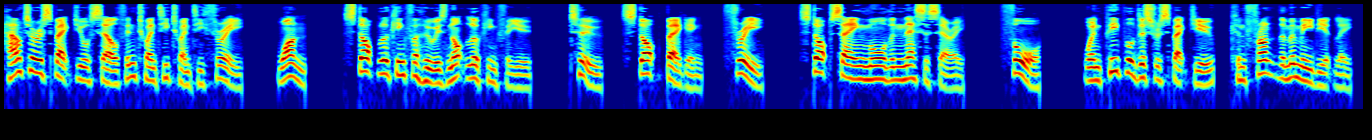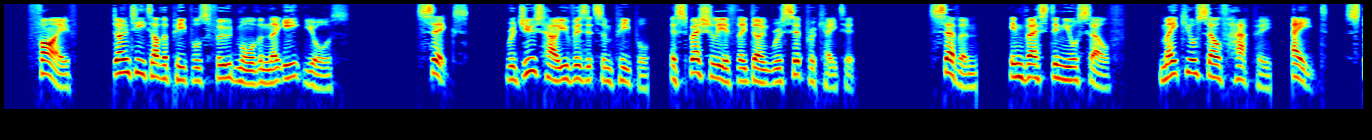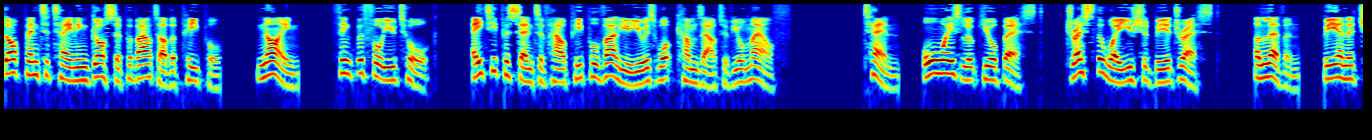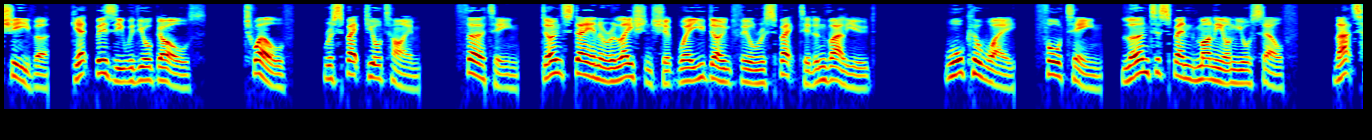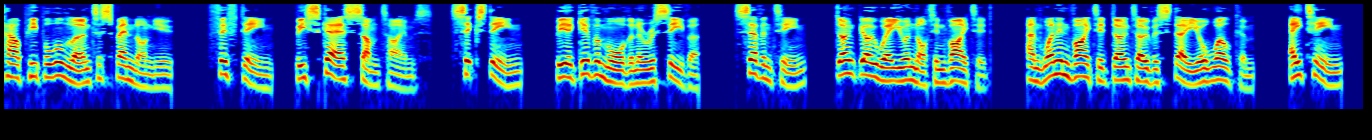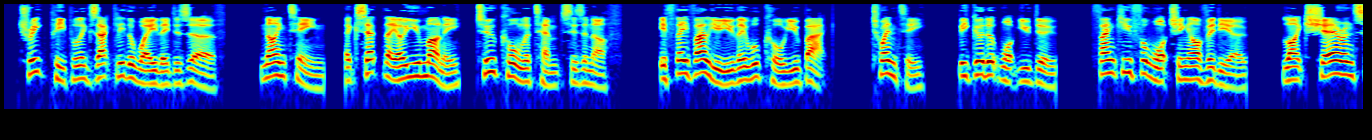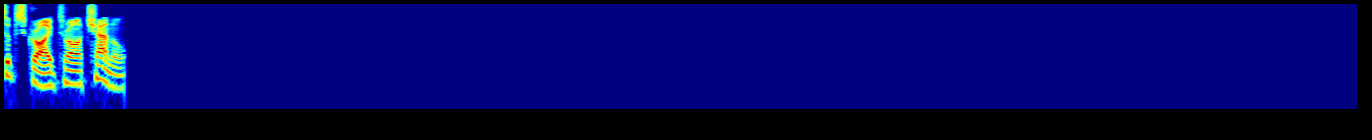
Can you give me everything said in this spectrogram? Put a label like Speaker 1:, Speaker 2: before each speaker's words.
Speaker 1: How to respect yourself in 2023. 1. Stop looking for who is not looking for you. 2. Stop begging. 3. Stop saying more than necessary. 4. When people disrespect you, confront them immediately. 5. Don't eat other people's food more than they eat yours. 6. Reduce how you visit some people, especially if they don't reciprocate it. 7. Invest in yourself. Make yourself happy. 8. Stop entertaining gossip about other people. 9. Think before you talk. 80% of how people value you is what comes out of your mouth. 10. Always look your best. Dress the way you should be addressed. 11. Be an achiever. Get busy with your goals. 12. Respect your time. 13. Don't stay in a relationship where you don't feel respected and valued. Walk away. 14. Learn to spend money on yourself. That's how people will learn to spend on you. 15. Be scarce sometimes. 16. Be a giver more than a receiver. 17. Don't go where you are not invited. And when invited, don't overstay your welcome. 18. Treat people exactly the way they deserve. 19. Except they owe you money, two call attempts is enough. If they value you, they will call you back. 20. Be good at what you do. Thank you for watching our video. Like, share, and subscribe to our channel.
